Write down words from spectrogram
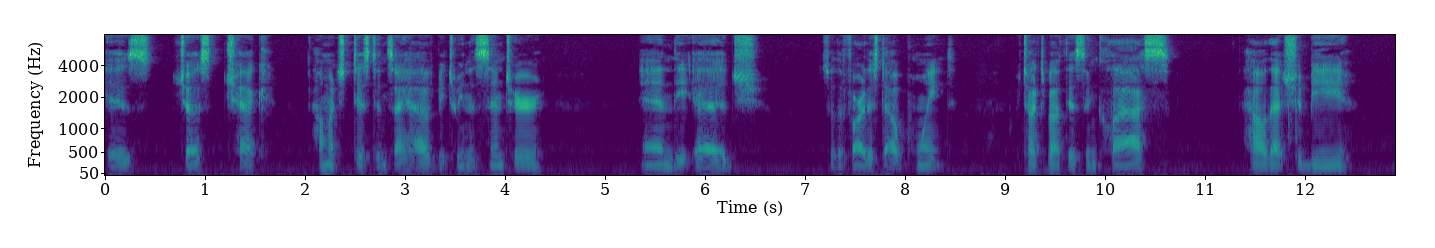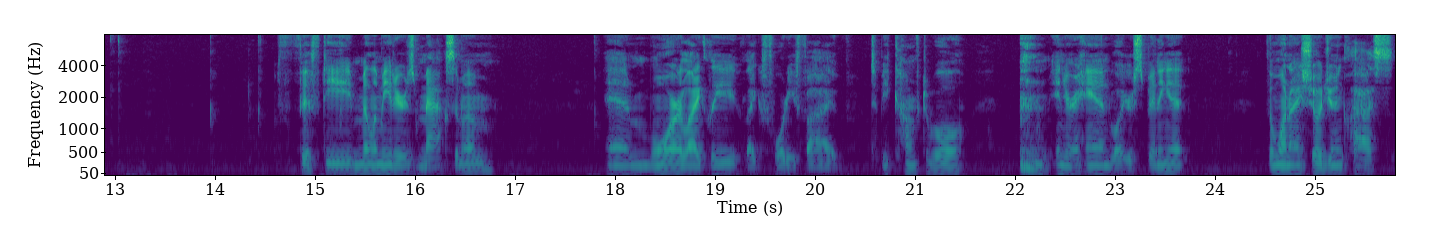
is just check how much distance I have between the center and the edge. So the farthest out point. We talked about this in class, how that should be 50 millimeters maximum and more likely like 45 to be comfortable in your hand while you're spinning it. The one I showed you in class,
